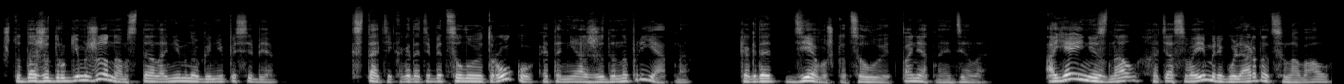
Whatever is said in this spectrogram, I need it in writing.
что даже другим женам стало немного не по себе. Кстати, когда тебе целуют руку, это неожиданно приятно. Когда девушка целует, понятное дело. А я и не знал, хотя своим регулярно целовал.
